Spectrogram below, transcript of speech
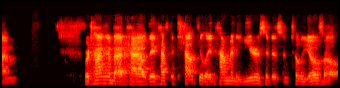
um, we're talking about how they'd have to calculate how many years it is until Yovel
